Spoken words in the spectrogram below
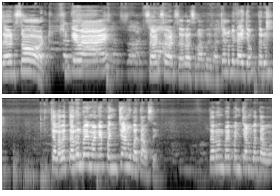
સડસઠ. શું કહેવાય? સડસઠ. સરસ. વાહ ભાઈ, વાહ. ચલો બેટા આવી જાઓ તરુણ. ચલો, હવે તરુણભાઈ મને પંચાણું બતાવશે. તરુણભાઈ પંચાણું બતાવો.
